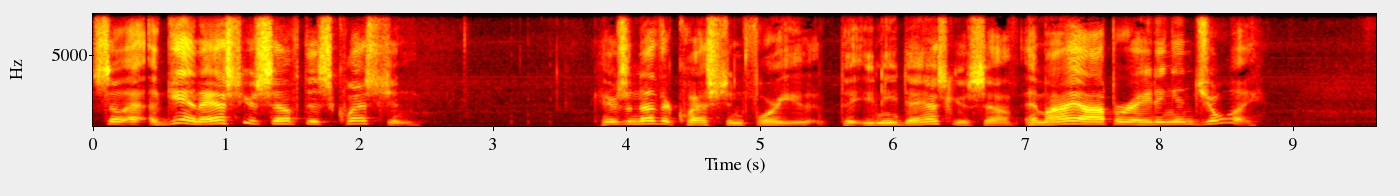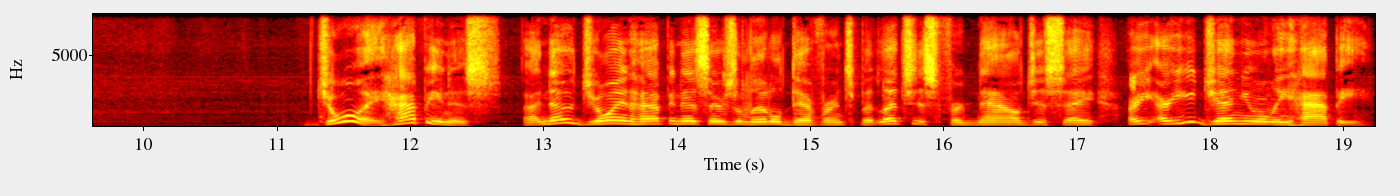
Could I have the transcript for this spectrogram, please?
So again, ask yourself this question. Here's another question for you that you need to ask yourself Am I operating in joy? Joy, happiness, I know joy and happiness, there's a little difference, but let's just for now just say, are you, are you genuinely happy?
